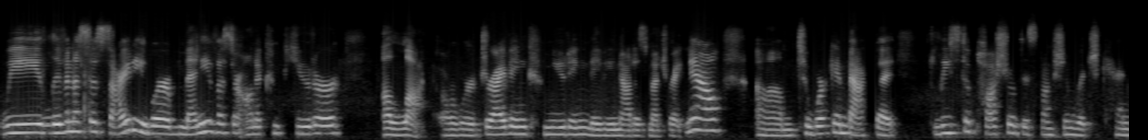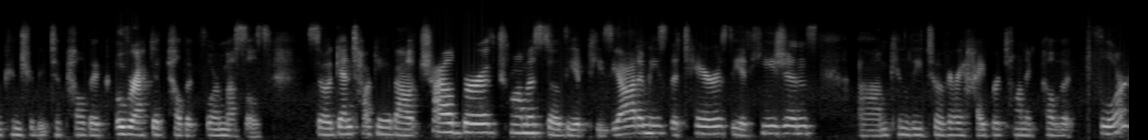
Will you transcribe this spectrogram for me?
we live in a society where many of us are on a computer a lot, or we're driving, commuting, maybe not as much right now, um, to work and back, but leads to postural dysfunction, which can contribute to pelvic, overactive pelvic floor muscles. So again, talking about childbirth, trauma, so the episiotomies, the tears, the adhesions um, can lead to a very hypertonic pelvic floor.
